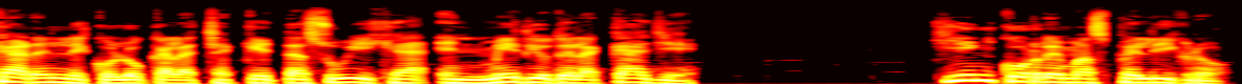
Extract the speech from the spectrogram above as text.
Karen le coloca la chaqueta a su hija en medio de la calle. ¿Quién corre más peligro?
